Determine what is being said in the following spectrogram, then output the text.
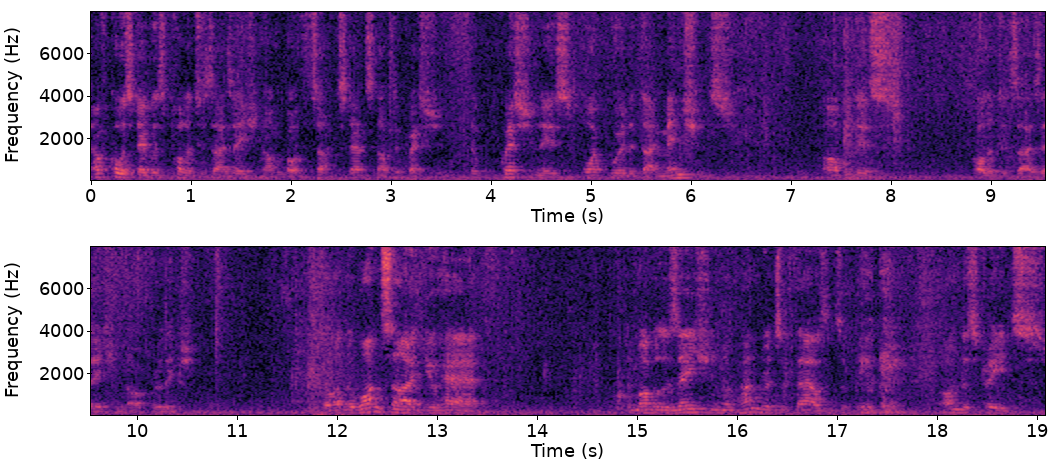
of course there was politicization on both sides, that's not the question. The question is what were the dimensions of this politicization of religion? So on the one side you had the mobilization of hundreds of thousands of people on the streets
